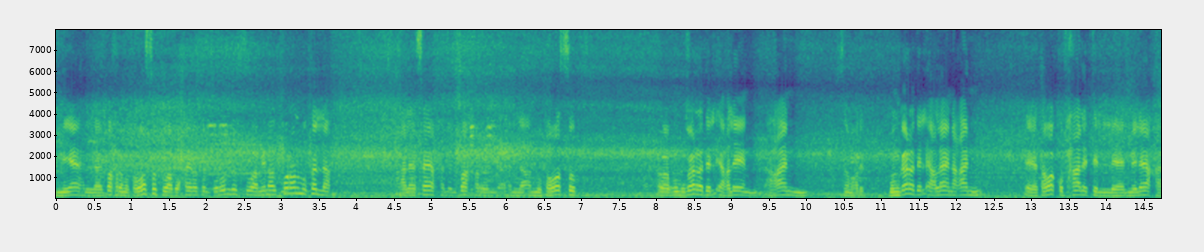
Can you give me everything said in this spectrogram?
مياه البحر المتوسط وبحيرة البرولس ومن القرى المطلة على ساحل البحر المتوسط. وبمجرد الإعلان عن السلام عليكم. بمجرد الإعلان عن توقف حالة الملاحة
